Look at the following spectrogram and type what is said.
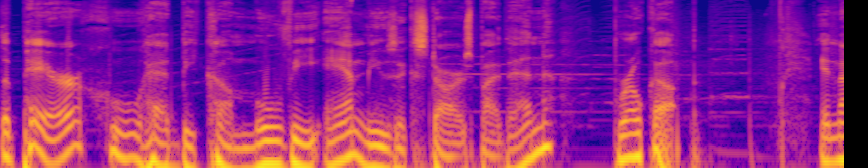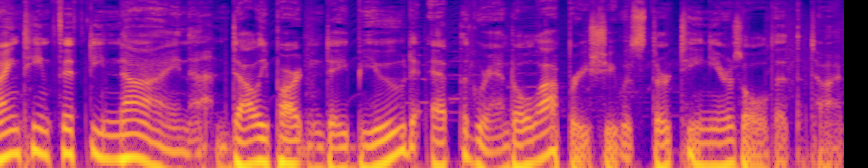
the pair, who had become movie and music stars by then, broke up. In 1959, Dolly Parton debuted at the Grand Ole Opry. She was 13 years old at the time.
